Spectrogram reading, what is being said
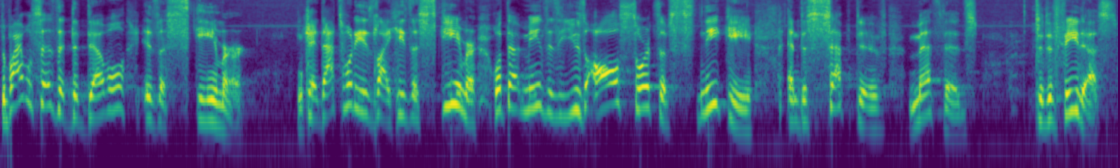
The Bible says that the devil is a schemer. Okay, that's what he's like. He's a schemer. What that means is he uses all sorts of sneaky and deceptive methods to defeat us.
